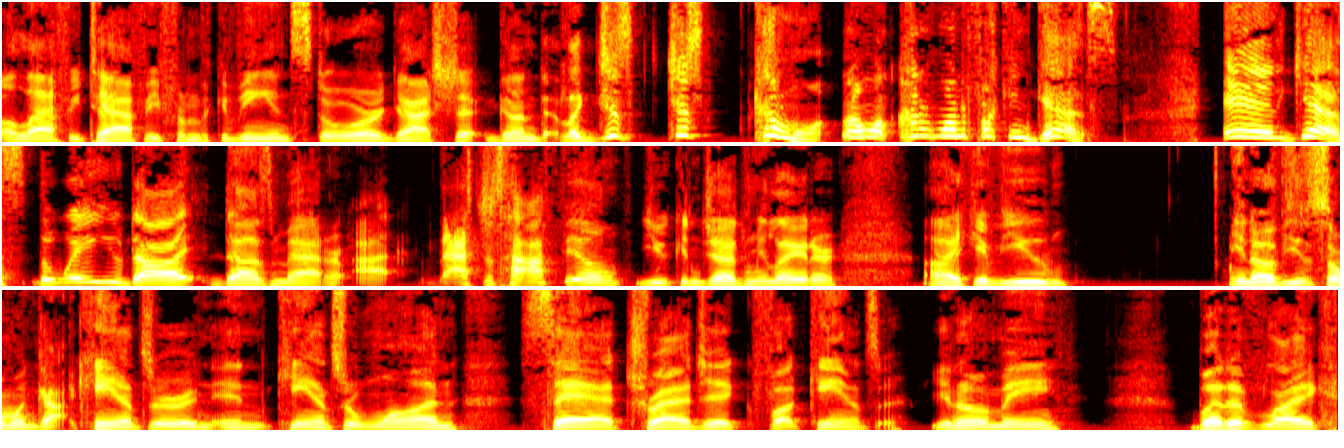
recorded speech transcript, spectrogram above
a Laffy Taffy from the convenience store, got shit gunned. Like, just, just come on. I don't want, I don't want to fucking guess. And yes, the way you die does matter. I, that's just how I feel. You can judge me later. Like, if you, you know, if you someone got cancer and, and cancer won, sad, tragic, fuck cancer. You know what I mean? But if like,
